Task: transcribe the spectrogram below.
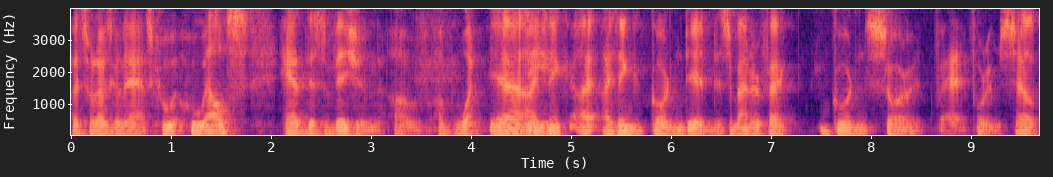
That's what I was going to ask. Who who else had this vision of of what? Yeah, I think I, I think Gordon did. As a matter of fact, Gordon saw it for himself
